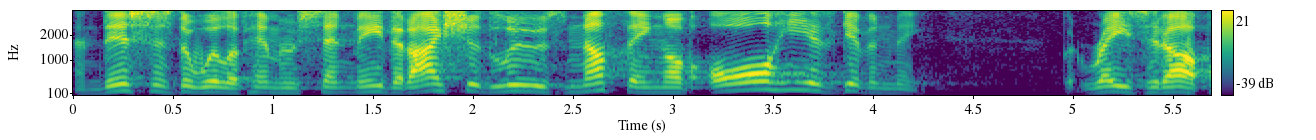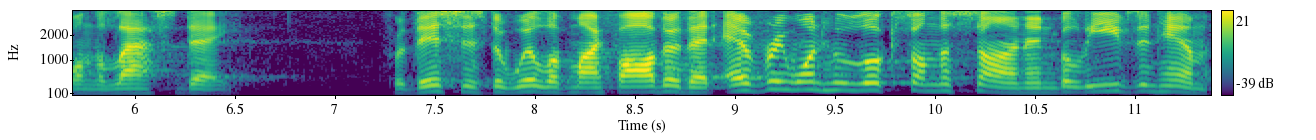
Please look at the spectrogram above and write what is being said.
And this is the will of him who sent me, that I should lose nothing of all he has given me, but raise it up on the last day. For this is the will of my Father, that everyone who looks on the Son and believes in him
